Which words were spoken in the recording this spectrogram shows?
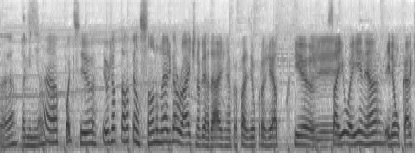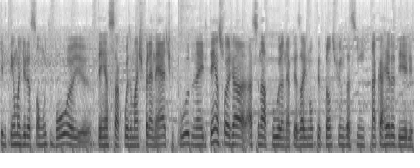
é, da menina. É, Pode ser. Eu já tava pensando no Edgar Wright, na verdade, né, para fazer o projeto, porque é... saiu aí, né? Ele é um cara que ele tem uma direção muito boa e tem essa coisa mais frenética e tudo, né? Ele tem a sua já assinatura, né, apesar de não ter tantos filmes assim na carreira dele.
